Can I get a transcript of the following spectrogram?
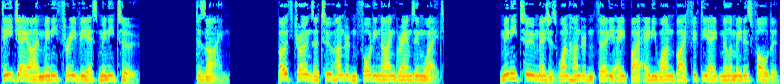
DJI Mini 3 vs Mini 2 Design Both drones are 249 grams in weight. Mini 2 measures 138 by 81 by 58 mm folded.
